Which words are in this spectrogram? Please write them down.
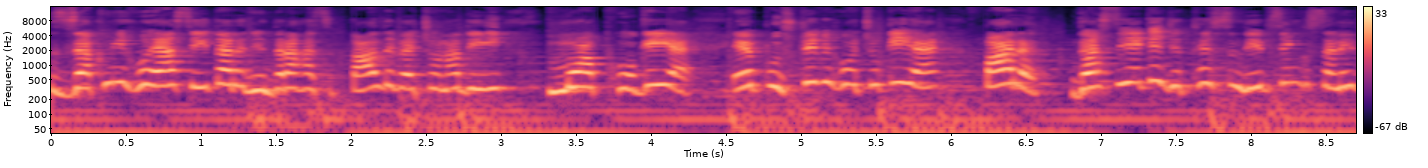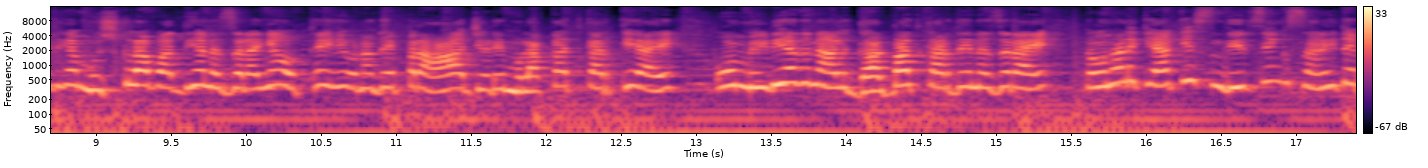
ਜ਼ਖਮੀ ਹੋਇਆ ਸੀ, ਤਾਂ ਰਜਿੰਦਰਾ ਹਸਪਤਾਲ ਦੇ ਵਿੱਚ ਉਹਨਾਂ ਦੀ ਮੌਤ ਹੋ ਗਈ ਹੈ। ਇਹ ਪੁਸ਼ਟੀ ਵੀ ਹੋ ਚੁੱਕੀ ਹੈ ਪਰ ਦੱਸੀਏ ਕਿ ਜਿੱਥੇ ਸੰਦੀਪ ਸਿੰਘ ਸਣੀ ਦੀਆਂ ਮੁਸ਼ਕਲਾਂ ਵੱਧਦੀਆਂ ਨਜ਼ਰ ਆਈਆਂ ਉੱਥੇ ਹੀ ਉਹਨਾਂ ਦੇ ਭਰਾ ਜਿਹੜੇ ਮੁਲਾਕਾਤ ਕਰਕੇ ਆਏ ਉਹ ਮੀਡੀਆ ਦੇ ਨਾਲ ਗੱਲਬਾਤ ਕਰਦੇ ਨਜ਼ਰ ਆਏ ਤਾਂ ਉਹਨਾਂ ਨੇ ਕਿਹਾ ਕਿ ਸੰਦੀਪ ਸਿੰਘ ਸਣੀ ਤੇ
